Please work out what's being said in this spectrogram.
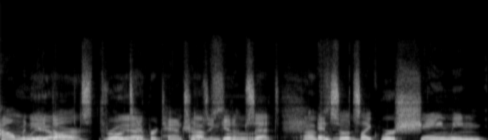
how many We are. adults throw Yeah, temper tantrums and get absolutely. upset? And so it's like we're shaming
